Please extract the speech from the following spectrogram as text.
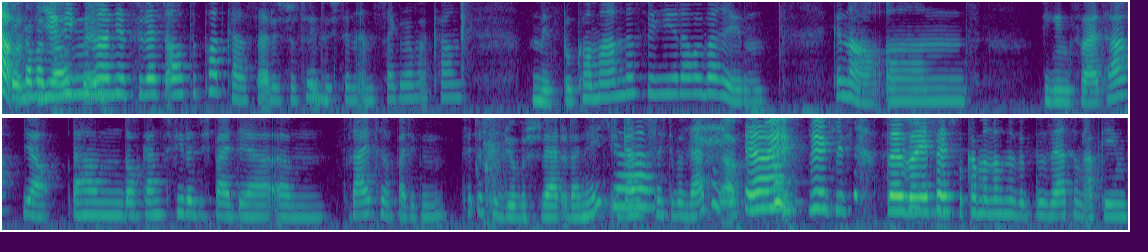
Ja, So und diejenigen hören jetzt vielleicht auch den Podcast, dadurch, dass sie durch den Instagram-Account mitbekommen haben, dass wir hier darüber reden. Genau, und wie ging es weiter? Ja, da haben doch ganz viele sich bei der ähm, Seite, bei diesem Fitnessstudio beschwert, oder nicht? Ja. Ganz schlechte Bewertung ab. Ja, wirklich. Bei, bei Facebook kann man noch eine Be- Bewertung abgeben.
